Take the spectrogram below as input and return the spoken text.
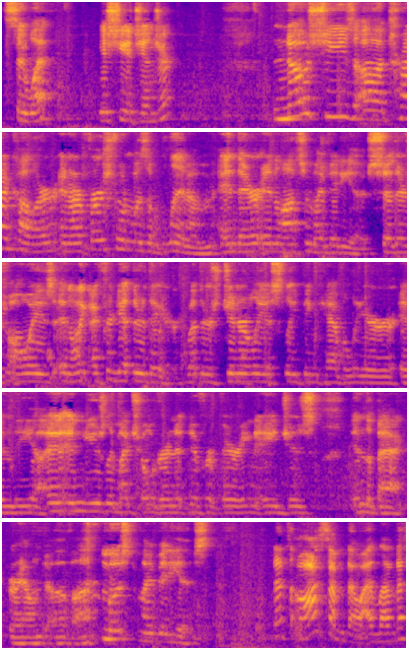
Say what? Is she a ginger? No, she's a tricolor, and our first one was a Blenheim, and they're in lots of my videos. So there's always, and like I forget they're there, but there's generally a sleeping cavalier in the, uh, and, and, usually my children at different varying ages in the background of uh, most of my videos. That's awesome, though. I love the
